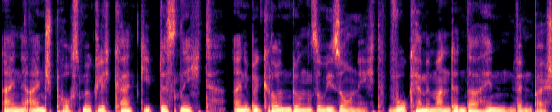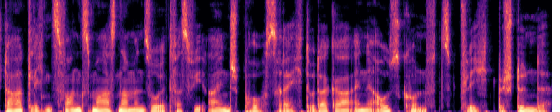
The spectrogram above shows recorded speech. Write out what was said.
Eine Einspruchsmöglichkeit gibt es nicht, eine Begründung sowieso nicht. Wo käme man denn dahin, wenn bei staatlichen Zwangsmaßnahmen so etwas wie Einspruchsrecht oder gar eine Auskunftspflicht bestünde?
